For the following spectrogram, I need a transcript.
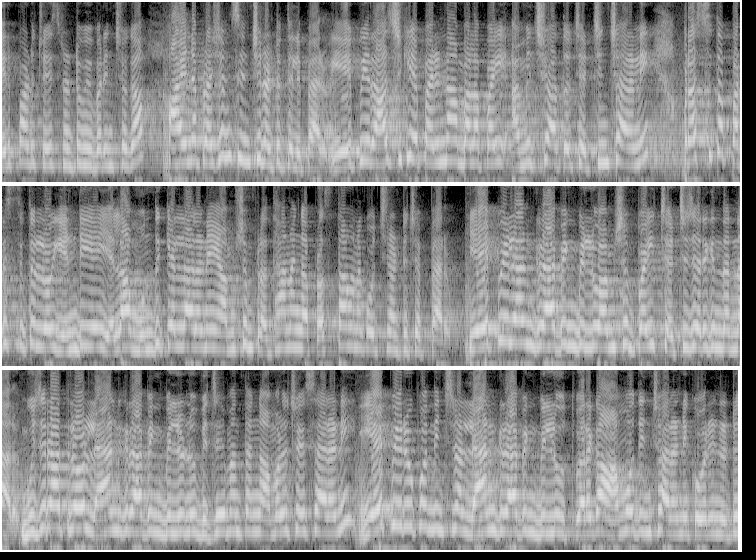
ఏర్పాటు చేసినట్టు వివరించగా ఆయన ప్రశంసించినట్టు తెలిపారు. ఏపీ రాజకీయ పరిణామాలపై అమిత్ షాతో చర్చించారని ప్రస్తుత పరిస్థితుల్లో ఎన్డీఏ ఎలా ముందుకెళ్ళాలనే అంశం ప్రధానంగా ప్రస్తావనకు వచ్చినట్టు చెప్పారు. ఏపీ ల్యాండ్ గ్రాబింగ్ బిల్లు అంశంపై చర్చ జరిగిందన్నారు. గుజరాత్లో ల్యాండ్ గ్రాబింగ్ బిల్లును విజయవంతంగా అమలు చేశారని ఏపీ రూపొందించిన ల్యాండ్ గ్రాబింగ్ బిల్లు త్వరగా ఆమోదించాలని కోరినట్టు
